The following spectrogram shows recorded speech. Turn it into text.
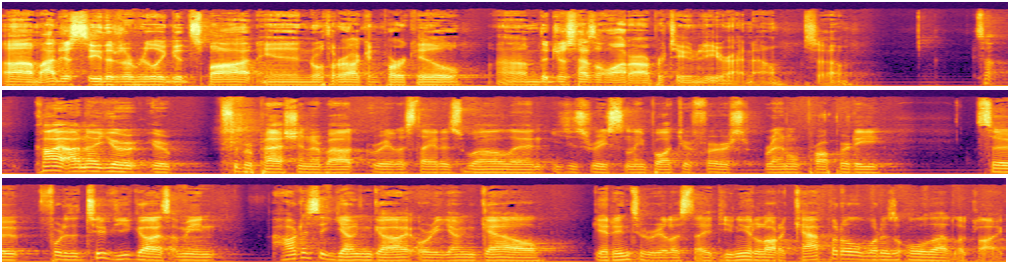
um, I just see there's a really good spot in North Rock and Park Hill um, that just has a lot of opportunity right now. So So, Kai, I know you're you're super passionate about real estate as well, and you just recently bought your first rental property. So, for the two of you guys, I mean, how does a young guy or a young gal get into real estate? Do you need a lot of capital? What does all that look like?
